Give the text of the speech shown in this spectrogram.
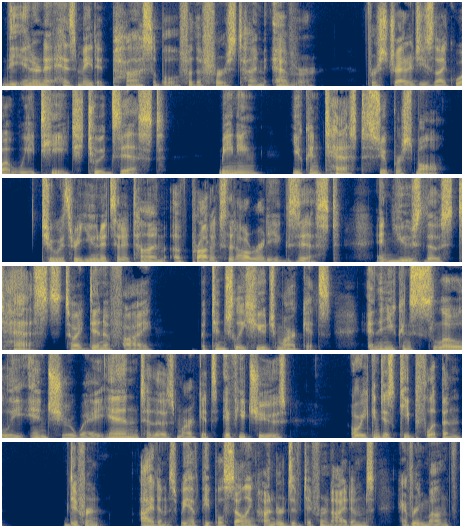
The internet has made it possible for the first time ever for strategies like what we teach to exist, meaning you can test super small, two or three units at a time of products that already exist, and use those tests to identify potentially huge markets. And then you can slowly inch your way into those markets if you choose, or you can just keep flipping different items. We have people selling hundreds of different items every month,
